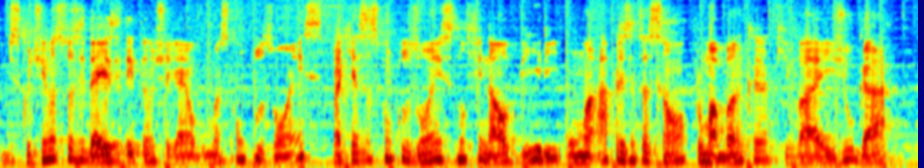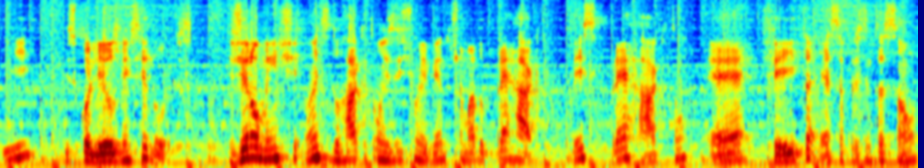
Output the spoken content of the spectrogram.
discutindo as suas ideias e tentando chegar em algumas conclusões, para que essas conclusões no final vire uma apresentação para uma banca que vai julgar e escolher os vencedores. Geralmente, antes do hackathon existe um evento chamado pré-hackathon. Nesse pré-hackathon é feita essa apresentação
